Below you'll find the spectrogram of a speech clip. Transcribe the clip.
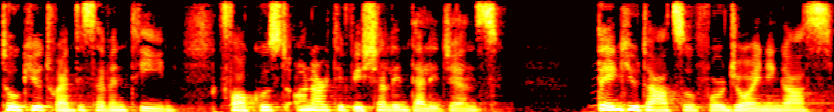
Tokyo 2017, focused on artificial intelligence. Thank you, Tatsu, for joining us.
